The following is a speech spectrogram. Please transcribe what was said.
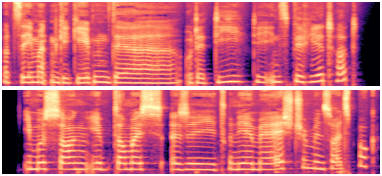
Hat es jemanden gegeben, der oder die, die inspiriert hat? Ich muss sagen, ich habe damals, also ich trainiere im RS-Gym in Salzburg.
